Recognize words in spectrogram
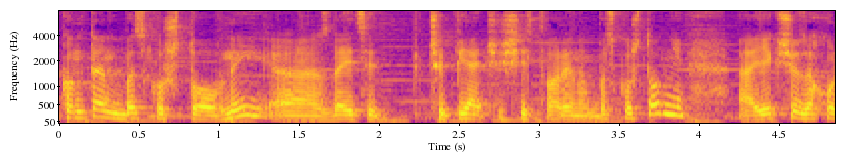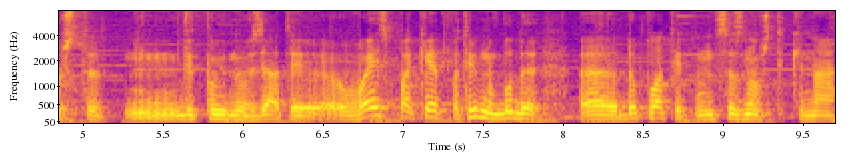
Контент безкоштовний, здається, чи 5 чи 6 тваринок безкоштовні. Е, якщо захочете відповідно взяти весь пакет, потрібно буде е, доплатити. Ну це знову ж таки на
